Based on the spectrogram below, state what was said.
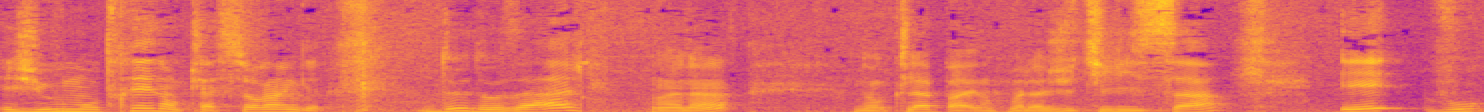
et je vais vous montrer donc la seringue de dosage. Voilà. Donc là, par exemple, voilà, j'utilise ça. Et vous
